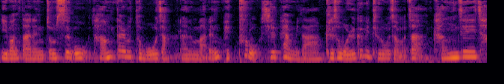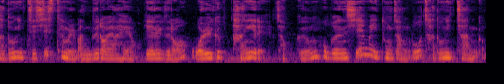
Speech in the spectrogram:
이번 달은 좀 쓰고 다음 달부터 모으자 라는 말은 100% 실패합니다. 그래서 월급이 들어오자마자 강제 자동이체 시스템을 만들어야 해요. 예를 들어 월급 당일에 적금 혹은 CMA 통장으로 자동이체하는 것,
